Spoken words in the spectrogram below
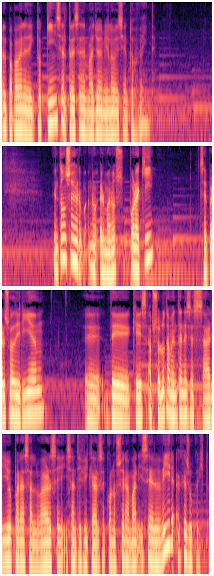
el Papa Benedicto XV el 13 de mayo de 1920. Entonces, hermanos, por aquí se persuadirían eh, de que es absolutamente necesario para salvarse y santificarse conocer, amar y servir a Jesucristo.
